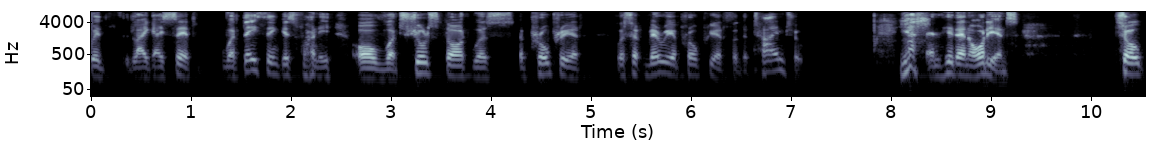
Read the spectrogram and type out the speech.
with like I said, what they think is funny, or what Schulz thought was appropriate was very appropriate for the time too, yes. and hit an audience. So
